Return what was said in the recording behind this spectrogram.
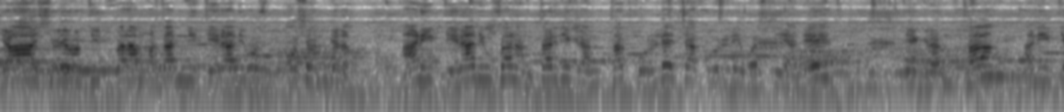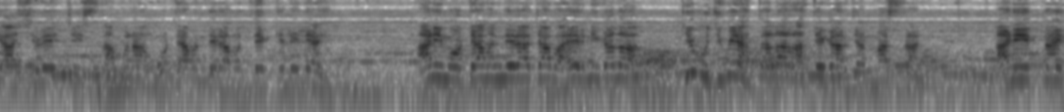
ज्या शिळेवरती तुकाराम महाराजांनी तेरा दिवस पोषण केलं आणि तेरा दिवसानंतर जे ग्रंथ कोरडेच्या कोरडेवरती आले ते ग्रंथ आणि त्या शिळेची स्थापना मोठ्या मंदिरामध्ये केलेली आहे. आणि मोठ्या मंदिराच्या बाहेर निघालं की उजवी हाताला राहतेगार जन्मस्थान. आणि नाही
